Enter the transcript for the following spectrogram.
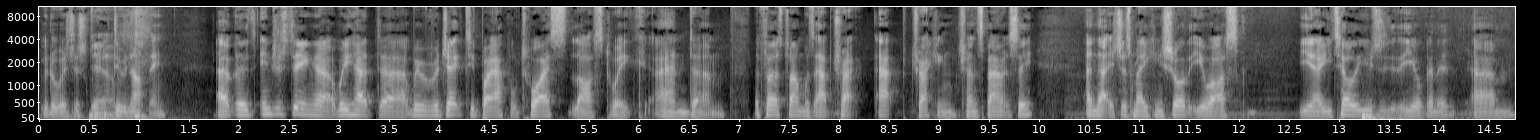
It would always just Yeah. do nothing. Um, it's interesting. Uh, we had uh, we were rejected by Apple twice last week, and um, the first time was app track app tracking transparency, and that is just making sure that you ask, you know, you tell the user that you're going to um,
